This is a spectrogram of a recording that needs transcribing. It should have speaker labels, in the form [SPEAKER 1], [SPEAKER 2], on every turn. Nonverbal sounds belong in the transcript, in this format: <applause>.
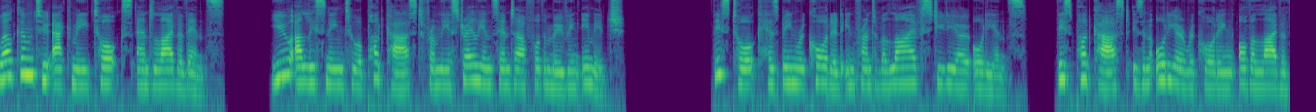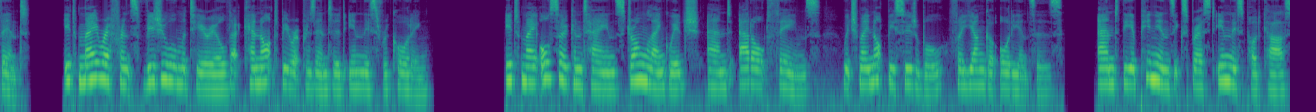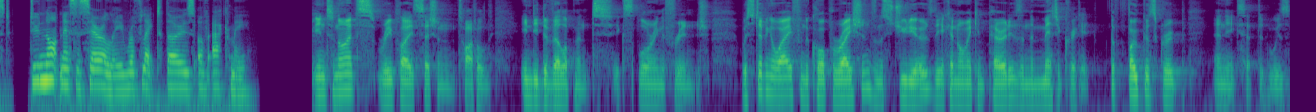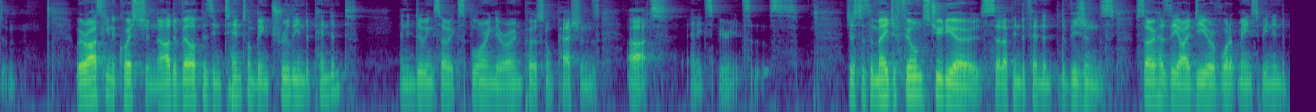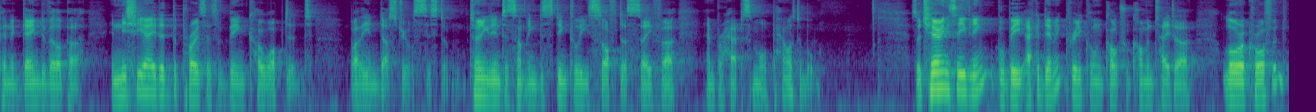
[SPEAKER 1] Welcome to ACMI Talks and Live Events. You are listening to a podcast from the Australian Centre for the Moving Image. This talk has been recorded in front of a live studio audience. This podcast is an audio recording of a live event. It may reference visual material that cannot be represented in this recording. It may also contain strong language and adult themes, which may not be suitable for younger audiences and the opinions expressed in this podcast do not necessarily reflect those of ACMI.
[SPEAKER 2] In tonight's replay session titled Indie Development Exploring the Fringe, we're stepping away from the corporations and the studios, the economic imperatives, and the metacritic, the focus group, and the accepted wisdom. We're asking the question are developers intent on being truly independent and in doing so exploring their own personal passions, art, and experiences? Just as the major film studios set up independent divisions, so has the idea of what it means to be an independent game developer initiated the process of being co opted by the industrial system, turning it into something distinctly softer, safer, and perhaps more palatable. So, chairing this evening will be academic, critical, and cultural commentator Laura Crawford.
